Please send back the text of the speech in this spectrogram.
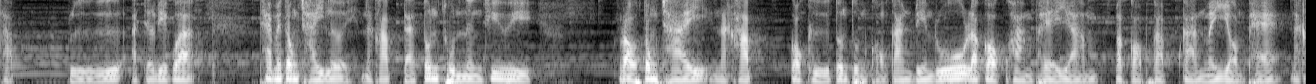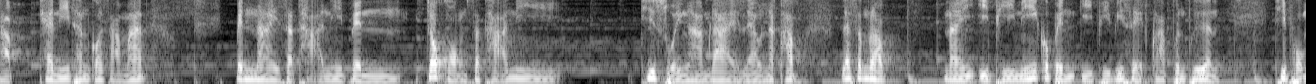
ครับ หรืออาจจะเรียกว่าแทบไม่ต้องใช้เลยนะครับ แต่ต้นทุนหนึ่งที่ เราต้องใช้นะครับ ก็คือต้นทุนของการเรียนรู้แล้วก็ความพยายามประกอบกับการไม่ยอมแพ้นะครับ แค่นี้ท่านก็สามารถเป็นนายสถานีเป็นเจ้าของสถานีที่สวยงามได้แล้วนะครับ และสำหรับใน EP นี้ก็เป็น EP พิเศษครับเพื่อนๆ ที่ผม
